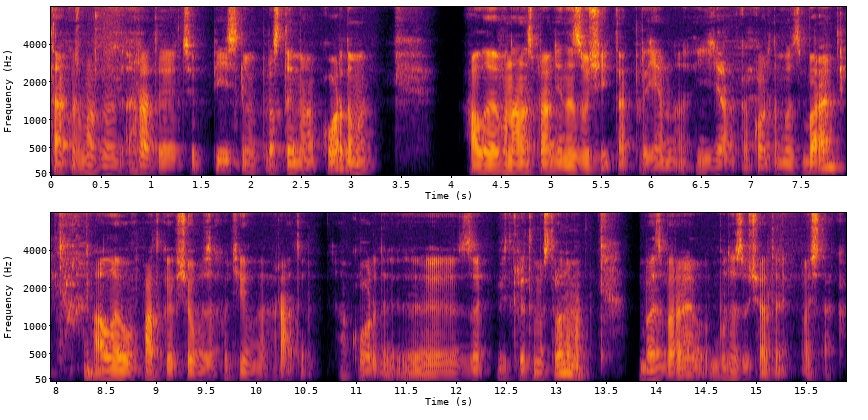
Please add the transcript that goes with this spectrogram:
Також можна грати цю пісню простими акордами, але вона насправді не звучить так приємно, як акордами з баре. Але у випадку, якщо ви захотіли грати акорди е, з відкритими струнами, без баре буде звучати ось так.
